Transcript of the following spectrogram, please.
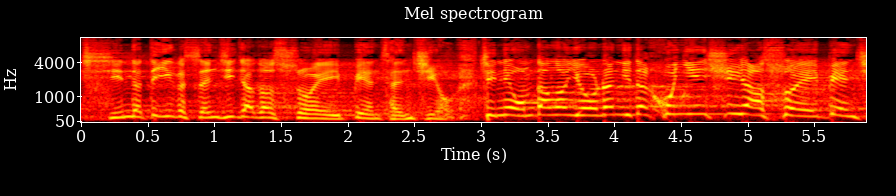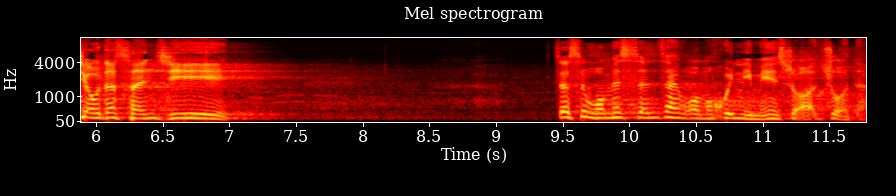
行的第一个神迹，叫做水变成酒。今天我们当中有人，你的婚姻需要水变酒的神迹，这是我们神在我们婚里面所要做的。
